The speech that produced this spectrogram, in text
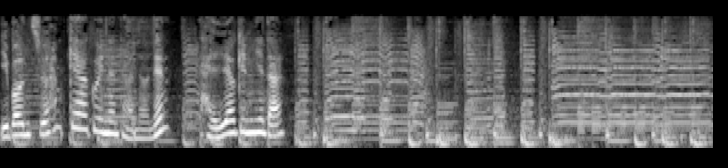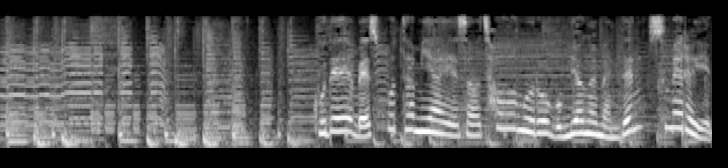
이번 주 함께하고 있는 단어는 달력입니다. 고대 메소포타미아에서 처음으로 문명을 만든 수메르인.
